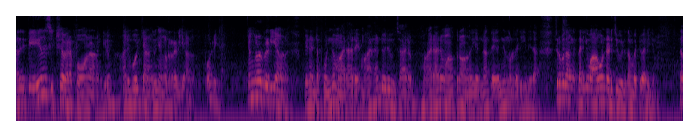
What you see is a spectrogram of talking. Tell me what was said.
അതിനിപ്പോൾ ഏത് ശിക്ഷ വരെ പോകാനാണെങ്കിലും അനുഭവിക്കാനാണെങ്കിലും ഞങ്ങൾ റെഡിയാണ് പോരെ. ഞങ്ങൾ റെഡിയാണ് പിന്നെ എന്റെ പൊന്നു മാരാരെ മാരാന്റെ ഒരു വിചാരം മാരാര് മാത്രമാണ് എല്ലാം തികഞ്ഞെന്നുള്ള രീതിയിലാണ് ചിലപ്പോൾ തനിക്ക് വാഗോണ്ട് അടിച്ച് വീഴ്ത്താൻ പറ്റുമായിരിക്കും. താൻ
